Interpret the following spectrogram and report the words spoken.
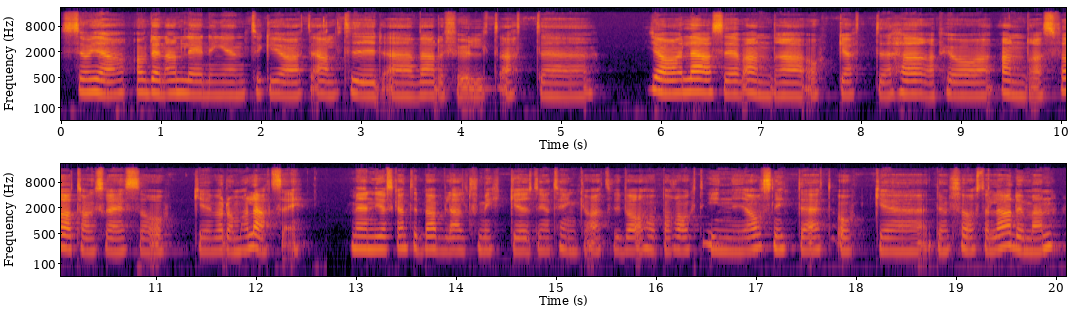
Så ja, av den anledningen tycker jag att det alltid är värdefullt att eh, ja, lära sig av andra och att eh, höra på andras företagsresor och vad de har lärt sig. Men jag ska inte babbla allt för mycket utan jag tänker att vi bara hoppar rakt in i avsnittet och eh, den första lärdomen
